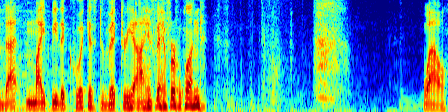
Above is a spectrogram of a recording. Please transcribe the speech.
That might be the quickest victory I have ever won. wow.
